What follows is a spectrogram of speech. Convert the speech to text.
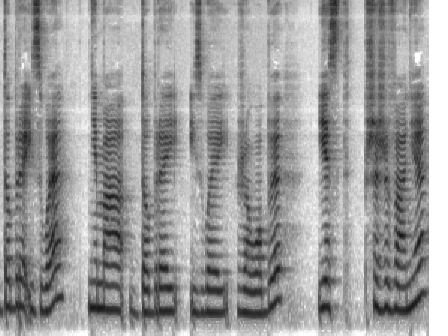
dobre i złe, nie ma dobrej i złej żałoby. Jest przeżywanie,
